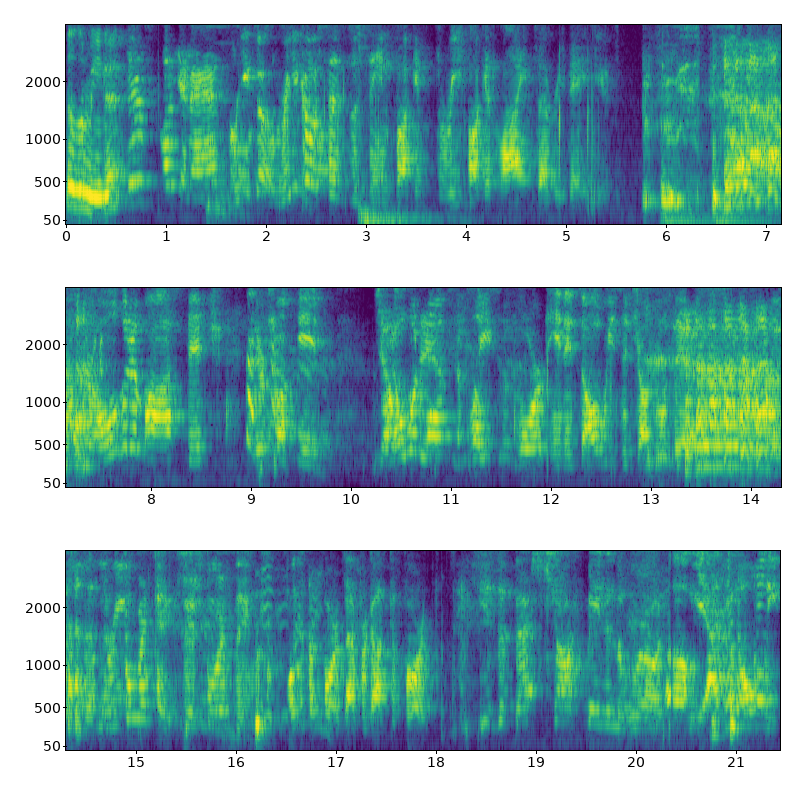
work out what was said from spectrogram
Doesn't mean it. They're fucking assholes. Rico, Rico says the same fucking three fucking lines every day, dude. They're holding him hostage. They're fucking. No one wants to play support, and it's always a jungle there. Those are the three. Four things. There's four things. What's the fourth? I forgot the fourth. He's the best Chaac main in the world. Oh yeah, the only,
